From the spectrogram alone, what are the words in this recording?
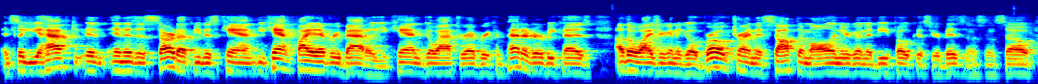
And so you have to. And as a startup, you just can't you can't fight every battle. You can't go after every competitor because otherwise you're going to go broke trying to stop them all, and you're going to defocus your business. And so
